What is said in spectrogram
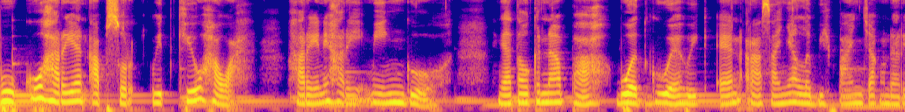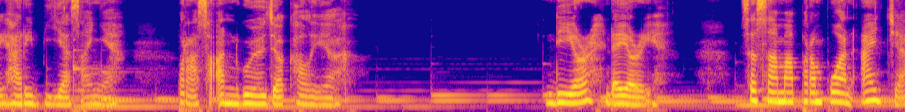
Buku harian absurd with Q Hawa. Hari ini hari Minggu. Gak tahu kenapa buat gue weekend rasanya lebih panjang dari hari biasanya. Perasaan gue aja kali ya. Dear Diary Sesama perempuan aja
